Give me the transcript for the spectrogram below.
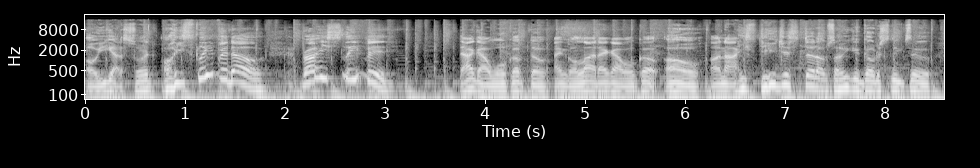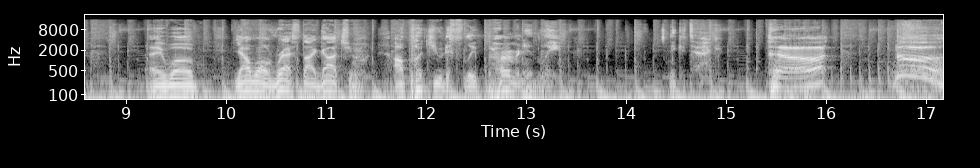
Oh, you got a sword? Oh, he's sleeping though. Bro, he's sleeping. That guy woke up though. I ain't gonna lie, that guy woke up. Oh, oh nah, he, he just stood up so he could go to sleep too. Hey, well, y'all won't rest, I got you. I'll put you to sleep permanently. Sneak attack.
